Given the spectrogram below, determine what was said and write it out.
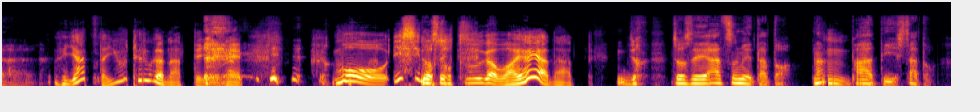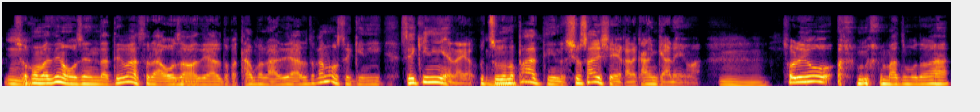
いはい。ん。やった言うてるがなっていうね。もう、意思の疎通がわややな。女女性集めたと。な、うんパーティーしたと。うんそこまでのお膳立ては、それは小沢であるとか田村であるとかの責任、責任やないよ。普通のパーティーの主催者やから関係あれへんわ。うんそれを 松本が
